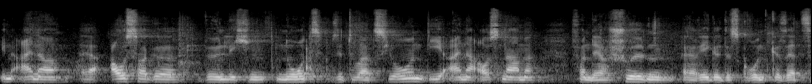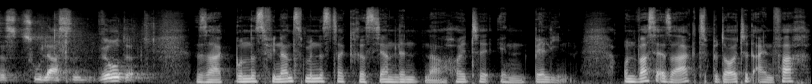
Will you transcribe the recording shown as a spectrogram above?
in einer äh, außergewöhnlichen Notsituation, die eine Ausnahme von der Schuldenregel des Grundgesetzes zulassen würde sagt Bundesfinanzminister Christian Lindner heute in Berlin. Und was er sagt, bedeutet einfach,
